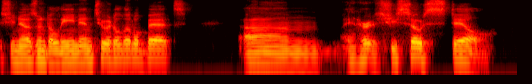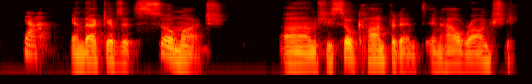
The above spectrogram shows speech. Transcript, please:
she knows when to lean into it a little bit. Um, and her she's so still, yeah and that gives it so much. Um, she's so confident in how wrong she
